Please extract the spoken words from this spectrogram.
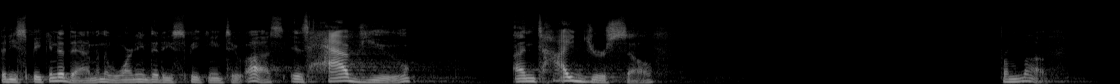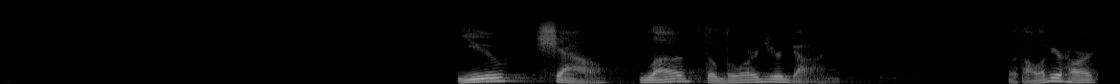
that he's speaking to them and the warning that he's speaking to us is have you untied yourself from love? You shall love the Lord your God with all of your heart,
